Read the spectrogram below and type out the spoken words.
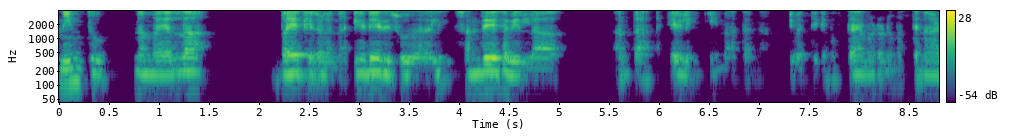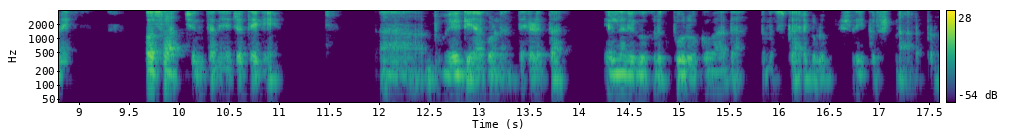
ನಿಂತು ನಮ್ಮ ಎಲ್ಲ ಬಯಕೆಗಳನ್ನ ಈಡೇರಿಸುವುದರಲ್ಲಿ ಸಂದೇಹವಿಲ್ಲ. ಅಂತ ಹೇಳಿ ಈ ಮಾತನ್ನ ಇವತ್ತಿಗೆ ಮುಕ್ತಾಯ ಮಾಡೋಣ. ಮತ್ತೆ ನಾಳೆ ಹೊಸ ಚಿಂತನೆಯ ಜೊತೆಗೆ, ಆ, ಭೇಟಿಯಾಗೋಣ ಅಂತ ಹೇಳ್ತಾ ಎಲ್ಲರಿಗೂ ಹೃತ್ಪೂರ್ವಕವಾದ ನಮಸ್ಕಾರಗಳು. ಶ್ರೀಕೃಷ್ಣ ಅರ್ಪಣ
